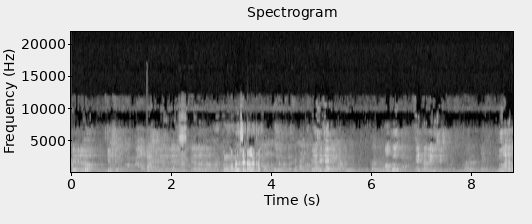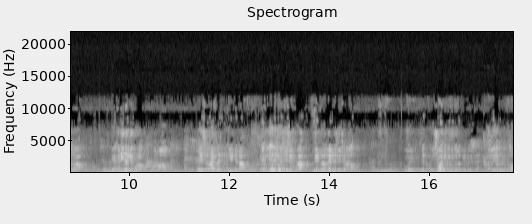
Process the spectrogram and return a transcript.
ಟರ್ಮಿನಲ್ ಜಂಕ್ಷನ್ ಮಂಗಳೂರು ಸೆಂಟ್ರಲ್ ಅಂದ್ರು ಮಂಗಳೂರು ಸೆಂಟ್ರಲ್ ರೈಲ್ವೆ ಸ್ಟೇಷನ್ ಇನ್ನೂ ದೆಹಲಿನಲ್ಲಿ ಕೂಡ ನಮ್ಮ ದೇಶದ ರಾಜಧಾನಿ ದೆಹಲಿ ಇದೆಯಲ್ಲ ದೆಹಲಿ ರೈಲ್ವೆ ಸ್ಟೇಷನ್ ಕೂಡ ಸೆಂಟ್ರಲ್ ರೈಲ್ವೆ ಸ್ಟೇಷನ್ ಅಲ್ಲ ಮುಂಬೈ ಶಿವಾಜಿ ಇದೆ ಸೊ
